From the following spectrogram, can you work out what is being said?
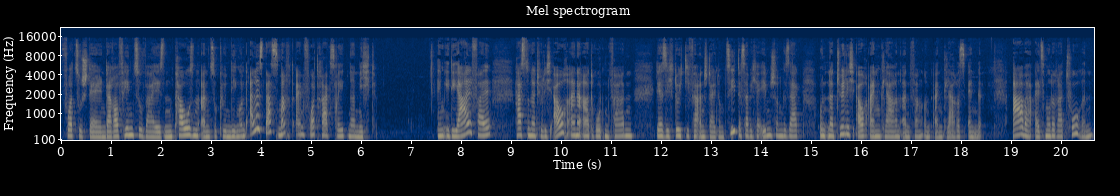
vorzustellen, darauf hinzuweisen, Pausen anzukündigen. Und alles das macht ein Vortragsredner nicht. Im Idealfall hast du natürlich auch eine Art roten Faden, der sich durch die Veranstaltung zieht, das habe ich ja eben schon gesagt, und natürlich auch einen klaren Anfang und ein klares Ende. Aber als Moderatorin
